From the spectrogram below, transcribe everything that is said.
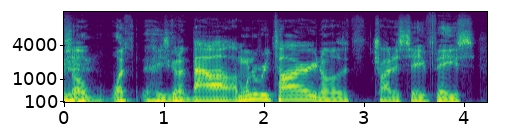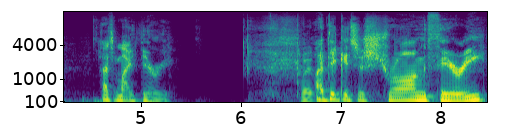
So Mhm. what he's going to bow out. I'm going to retire. You know, let's try to save face. That's my theory. I think it's a strong theory.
